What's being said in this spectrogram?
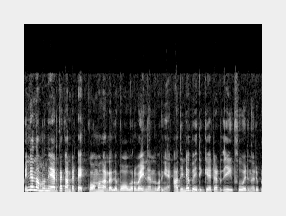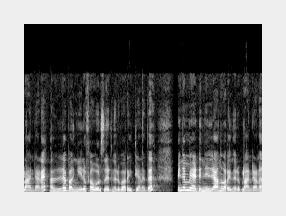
പിന്നെ നമ്മൾ നേരത്തെ കണ്ട ടെക്കോമ കണ്ടല്ലോ ബോവർ വൈൻ എന്ന് പറഞ്ഞാൽ അതിന്റെ വെരിഗേറ്റഡ് ലീഫ്സ് വരുന്ന ഒരു പ്ലാന്റ് ആണ്. നല്ല ഭംഗിയിൽ ഫ്ലവേഴ്സ് വരുന്ന ഒരു വെറൈറ്റിയാണിത് പിന്നെ മെഡിനില എന്ന് പറയുന്ന ഒരു പ്ലാന്റ് ആണ്.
